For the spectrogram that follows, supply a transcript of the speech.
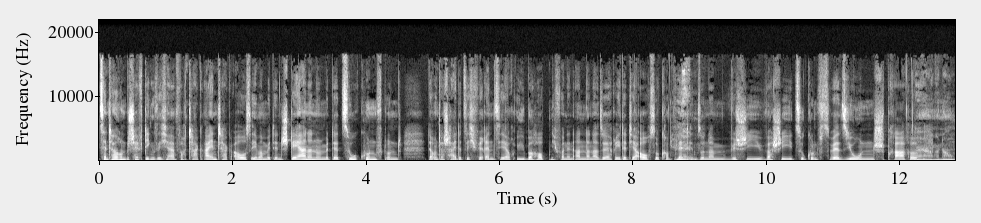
Zentauren beschäftigen sich ja einfach Tag ein, Tag aus immer mit den Sternen und mit der Zukunft und da unterscheidet sich Firenze ja auch überhaupt nicht von den anderen. Also er redet ja auch so komplett Nee. in so einem wischi-waschi Zukunftsversionensprache. Ja, genau.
